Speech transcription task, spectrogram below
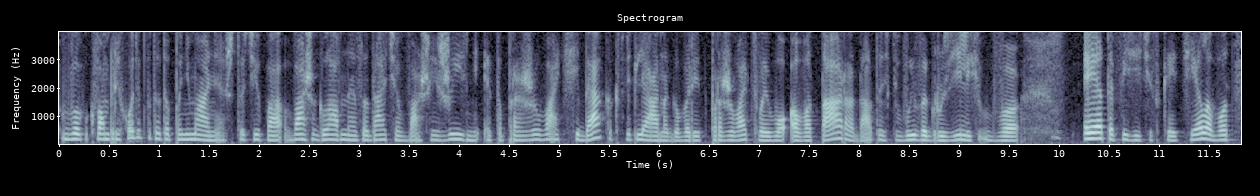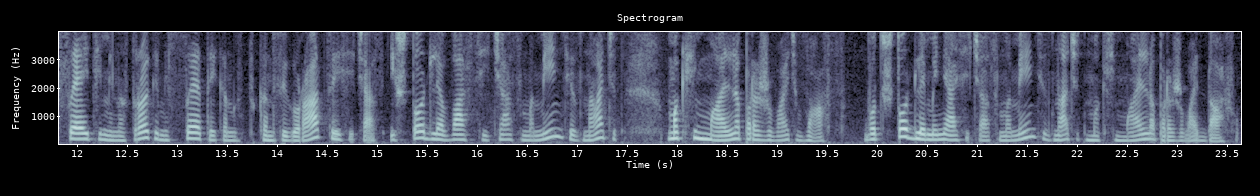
к вам приходит вот это понимание, что типа ваша главная задача в вашей жизни это проживать себя, как Светляна говорит, проживать своего аватара, да, то есть вы загрузились в это физическое тело вот с этими настройками, с этой конфигурацией сейчас, и что для вас сейчас в моменте значит максимально проживать вас. Вот что для меня сейчас в моменте значит максимально проживать Дашу.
